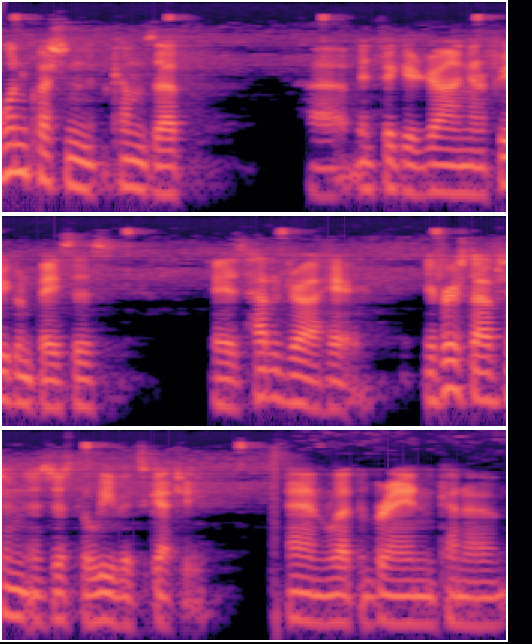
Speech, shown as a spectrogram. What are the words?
one question that comes up uh, in figure drawing on a frequent basis is how to draw hair. Your first option is just to leave it sketchy and let the brain kind of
